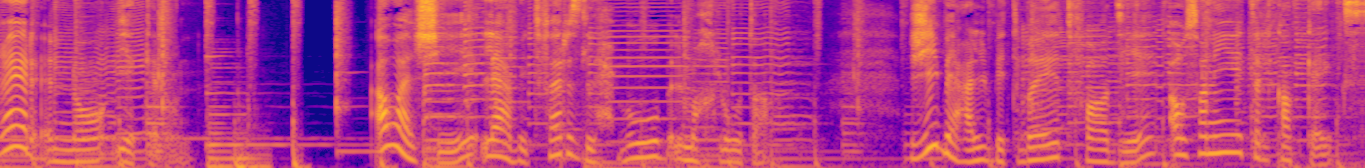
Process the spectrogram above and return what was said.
غير إنه ياكلون أول شي لعبة فرز الحبوب المخلوطة. جيبي علبة بيض فاضية أو صينية ال cupcakes.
